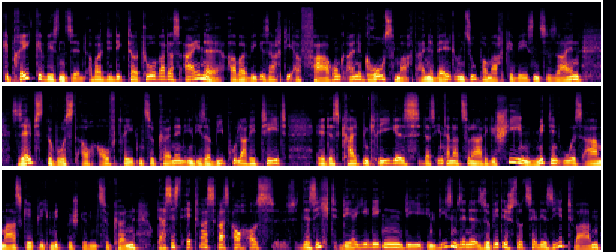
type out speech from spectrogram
geprägt gewesen sind. Aber die Diktatur war das das eine, aber wie gesagt, die Erfahrung, eine Großmacht, eine Welt- und Supermacht gewesen zu sein, selbstbewusst auch auftreten zu können in dieser Bipolarität äh, des Kalten Krieges, das internationale Geschehen mit den USA maßgeblich mitbestimmen zu können. Das ist etwas, was auch aus der Sicht derjenigen, die in diesem Sinne sowjetisch sozialisiert waren,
